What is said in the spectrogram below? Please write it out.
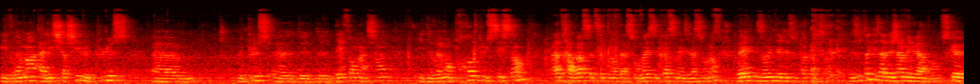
et vraiment aller chercher le plus, le plus d'informations et de vraiment propulser ça à travers cette segmentation-là et cette personnalisation-là, ben, ils ont eu des résultats comme ça. Des résultats qu'ils n'avaient jamais eu avant. Parce que,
